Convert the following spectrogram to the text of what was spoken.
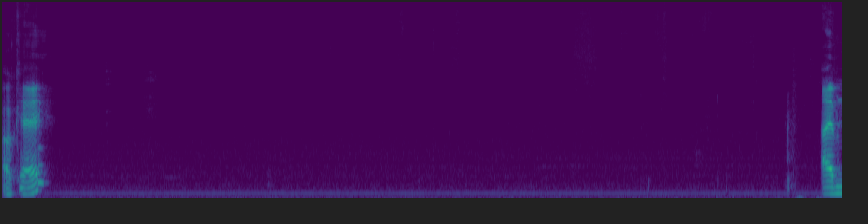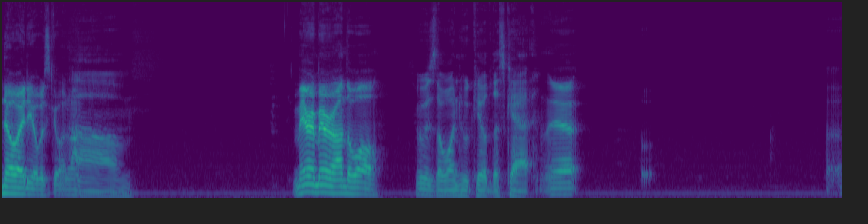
Okay. I have no idea what's going on. Um. Mirror, mirror on the wall. Who is the one who killed this cat? Yeah. Uh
